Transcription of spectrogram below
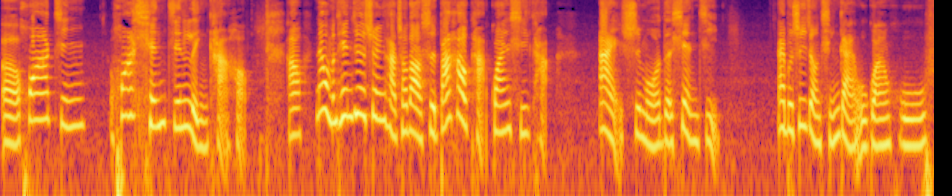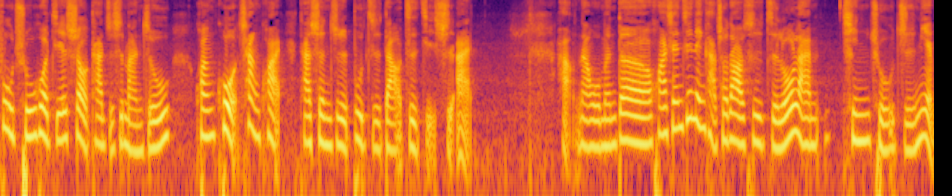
呃花金花仙精灵卡哈。好，那我们天界幸运卡抽到是八号卡关系卡，爱是魔的献祭，爱不是一种情感，无关乎付出或接受，它只是满足、宽阔、畅快，它甚至不知道自己是爱。好，那我们的花仙精灵卡抽到是紫罗兰，清除执念，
